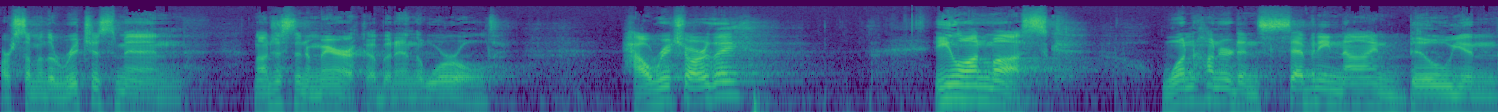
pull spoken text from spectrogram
are some of the richest men, not just in America, but in the world. How rich are they? Elon Musk, $179 billion.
